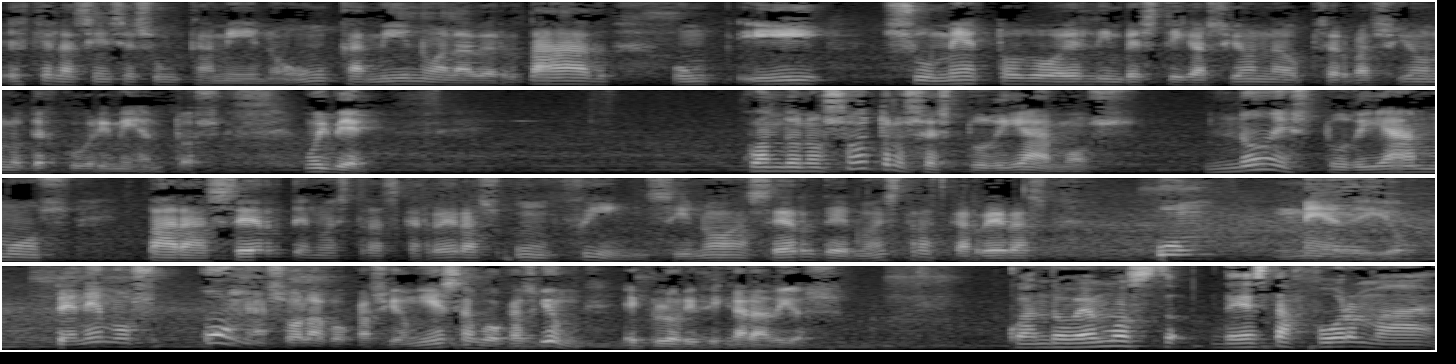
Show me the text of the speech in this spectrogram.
es que la ciencia es un camino, un camino a la verdad y su método es la investigación, la observación, los descubrimientos. Muy bien, cuando nosotros estudiamos, no estudiamos para hacer de nuestras carreras un fin, sino hacer de nuestras carreras un medio. Tenemos una sola vocación y esa vocación es glorificar a Dios. Cuando vemos de esta forma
